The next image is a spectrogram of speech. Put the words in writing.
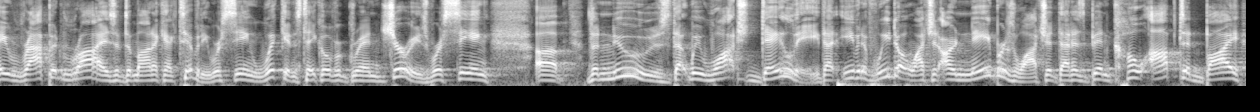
a rapid rise of demonic activity. We're seeing Wiccans take over grand juries. We're seeing uh, the news that we watch daily, that even if we don't watch it, our neighbors watch it, that has been co opted by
